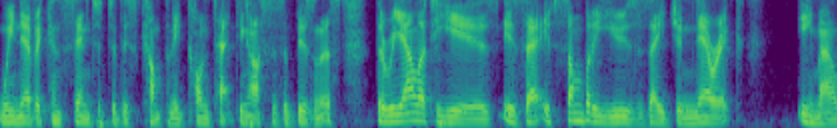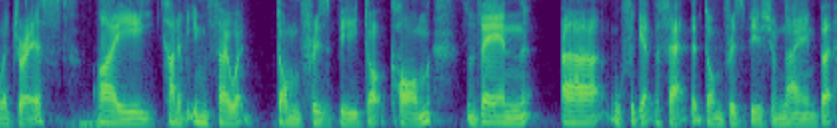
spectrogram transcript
we never consented to this company contacting us as a business." The reality is, is that if somebody uses a generic email address, i.e., kind of info at domfrisby.com, then uh, we'll forget the fact that Dom Frisby is your name, but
